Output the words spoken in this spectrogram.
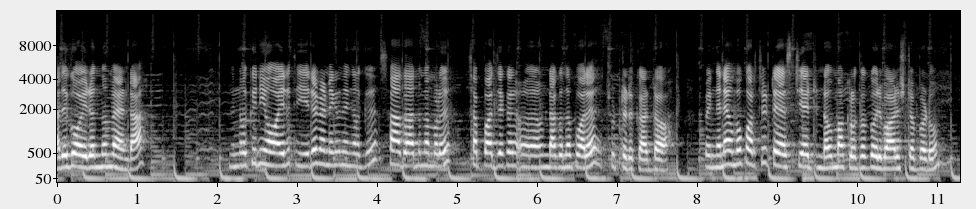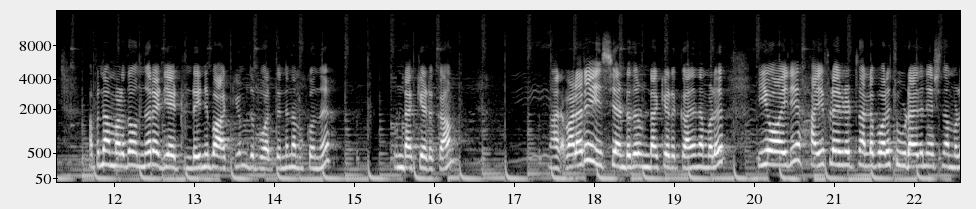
അധികം ഓയിലൊന്നും വേണ്ട. നിങ്ങൾക്ക് ഇനി ഓയിൽ തീരെ വേണമെങ്കിൽ നിങ്ങൾക്ക് സാധാരണ നമ്മൾ ചപ്പാത്തിയൊക്കെ ഉണ്ടാക്കുന്ന പോലെ ചുട്ടെടുക്കാം കേട്ടോ അപ്പോൾ ഇങ്ങനെ ആകുമ്പോൾ കുറച്ച് ടേസ്റ്റി ആയിട്ടുണ്ടാവും. മക്കൾക്കൊക്കെ ഒരുപാട് ഇഷ്ടപ്പെടും. അപ്പോൾ നമ്മളത് ഒന്ന് റെഡി ആയിട്ടുണ്ട്. ഇനി ബാക്കിയും ഇതുപോലെ തന്നെ നമുക്കൊന്ന് ഉണ്ടാക്കിയെടുക്കാം. വളരെ ഈസിയാണ് ഇത് ഉണ്ടാക്കിയെടുക്കാൻ നമ്മൾ ഈ ഓയിൽ ഹൈ ഫ്ലെയിമിലിട്ട് നല്ലപോലെ ചൂടായതിനു ശേഷം നമ്മൾ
